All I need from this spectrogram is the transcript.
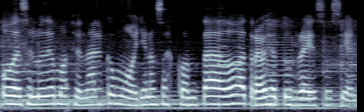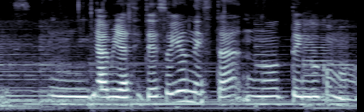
o de salud emocional, como ya nos has contado, a través de tus redes sociales? Mm, ya, mira, si te soy honesta, no tengo como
